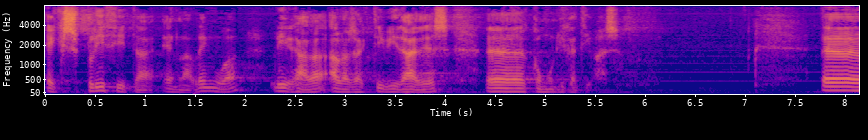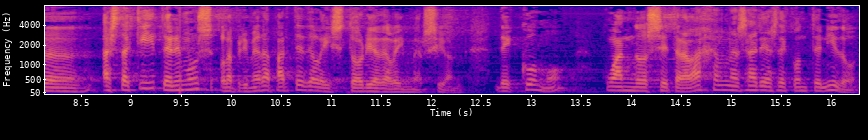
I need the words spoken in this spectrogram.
explícita en la lengua ligada a las actividades eh, comunicativas. Eh, hasta aquí tenemos la primera parte de la historia de la inmersión, de cómo cuando se trabajan las áreas de contenido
